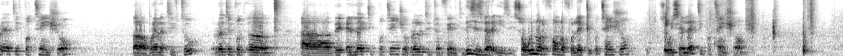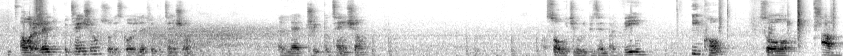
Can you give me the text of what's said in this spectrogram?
relative potential uh, relative to relative uh, uh, the electric potential relative to infinity. This is very easy. So we know the formula for electric potential. So we say electric potential. Our electric potential. So let's call electric potential. Electric potential. So which you represent by V equal. So uh,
